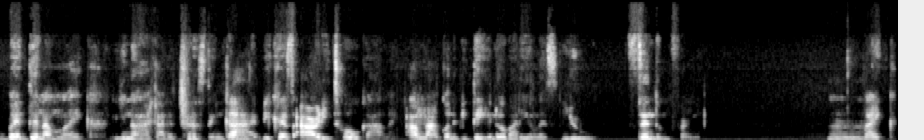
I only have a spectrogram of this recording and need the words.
But then I'm like, you know, I gotta trust in God because I already told God like I'm not gonna be dating nobody unless you send them for me. Hmm. Like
